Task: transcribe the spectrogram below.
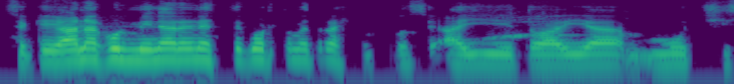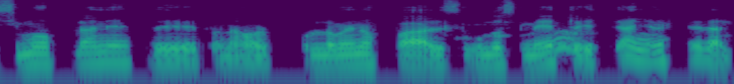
sé que van a culminar en este cortometraje. Entonces hay todavía muchísimos planes de Tonador, por lo menos para el segundo semestre de este año en general.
